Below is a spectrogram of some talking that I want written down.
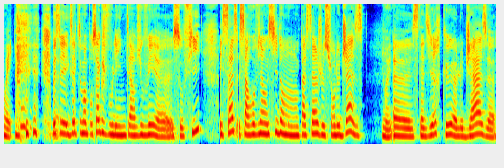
Oui, bah, c'est exactement pour ça que je voulais interviewer euh, Sophie. Et ça, ça revient aussi dans mon passage sur le jazz. Euh, c'est-à-dire que euh, le jazz,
